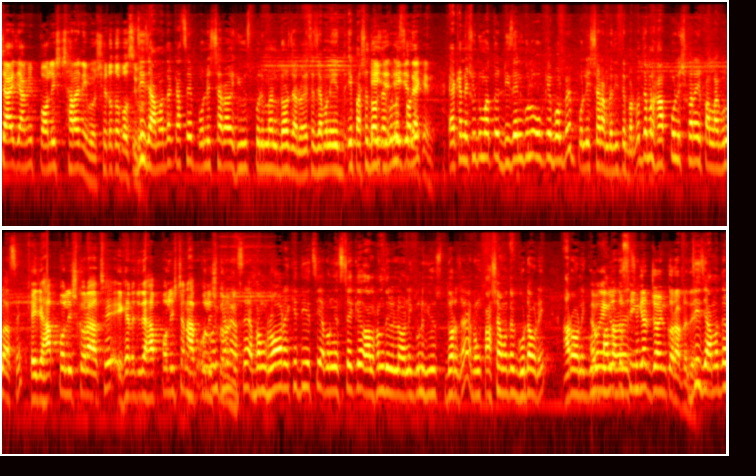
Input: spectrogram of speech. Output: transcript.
চায় যে আমি পলিশ ছাড়া নিব সেটা তো পসিবল জি জি আমাদের কাছে পলিশ ছাড়াও হিউজ পরিমাণ দরজা রয়েছে। যেমন এই পাশে দরজাগুলো দেখেন। এখানে শুধুমাত্র ডিজাইনগুলো ওকে বলবে পলিশ ছাড়া আমরা দিতে পারব। যেমন হাফ পলিশ করা এই পাল্লাগুলো আছে। এই যে হাফ পলিশ করা আছে এখানে যদি হাফ পলিশ চান হাফ পলিশ করা আছে এবং র রেখে দিয়েছি এবং স্টেকে আলহামদুলিল্লাহ অনেকগুলো হিউজ দরজা এবং পাশে আমাদের গোডাউনে আরও অনেকগুলো পাল্লা তো রয়েছে। ফিঙ্গার জয়েন করা আপনাদের। জি জি আমাদের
